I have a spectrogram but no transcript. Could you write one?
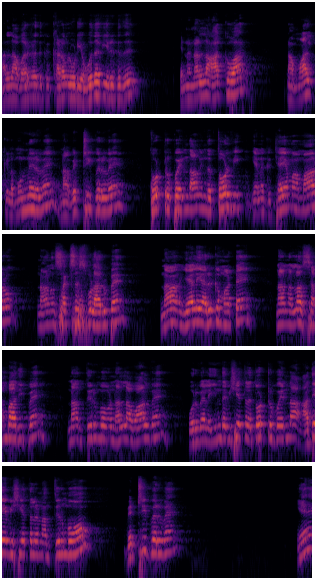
நல்லா வர்றதுக்கு கடவுளுடைய உதவி இருக்குது. என்னை நல்லா ஆக்குவார். நான் வாழ்க்கையில் முன்னேறுவேன். நான் வெற்றி பெறுவேன். தோற்று போயிருந்தாலும் இந்த தோல்வி எனக்கு ஜெயமாக மாறும். நானும் சக்ஸஸ்ஃபுல்லாக இருப்பேன். நான் ஏழையாக இருக்க மாட்டேன். நான் நல்லா சம்பாதிப்பேன். நான் திரும்பவும் நல்லா வாழ்வேன். ஒருவேளை இந்த விஷயத்தில் தோற்று போயிருந்தா அதே விஷயத்தில் நான் திரும்பவும் வெற்றி பெறுவேன். ஏன்?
